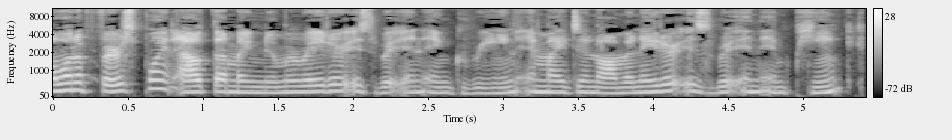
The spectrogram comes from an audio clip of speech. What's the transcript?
I want to first point out that my numerator is written in green and my denominator is written in pink.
